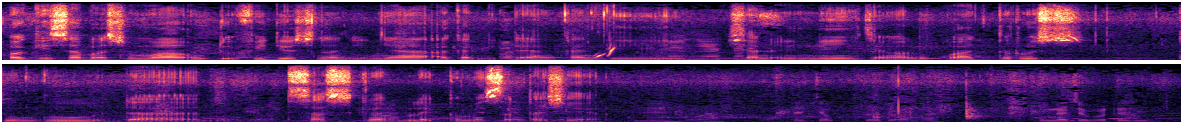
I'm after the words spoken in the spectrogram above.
Okey sahabat semua, untuk video selanjutnya akan ditayangkan di channel ini. Jangan lupa terus tunggu dan subscribe, like, comment serta share. Coba tadi.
